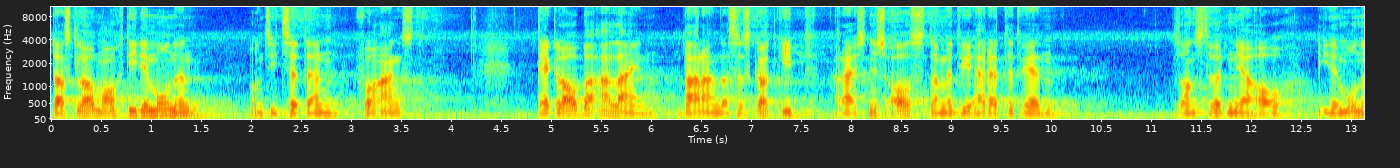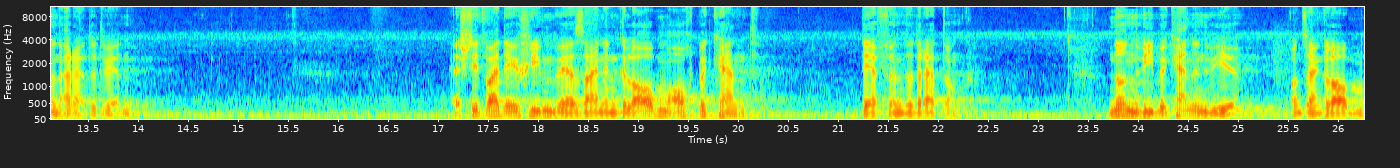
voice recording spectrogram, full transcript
Das glauben auch die Dämonen und sie zittern vor Angst. Der Glaube allein daran, dass es Gott gibt, reicht nicht aus, damit wir errettet werden. Sonst würden ja auch die Dämonen errettet werden. Es steht weiter geschrieben, wer seinen Glauben auch bekennt, der findet Rettung. Nun, wie bekennen wir unseren Glauben?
